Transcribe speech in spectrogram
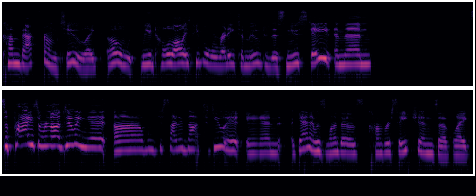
come back from too. Like oh we told all these people we're ready to move to this new state and then surprise we're not doing it. Uh we decided not to do it. And again it was one of those conversations of like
